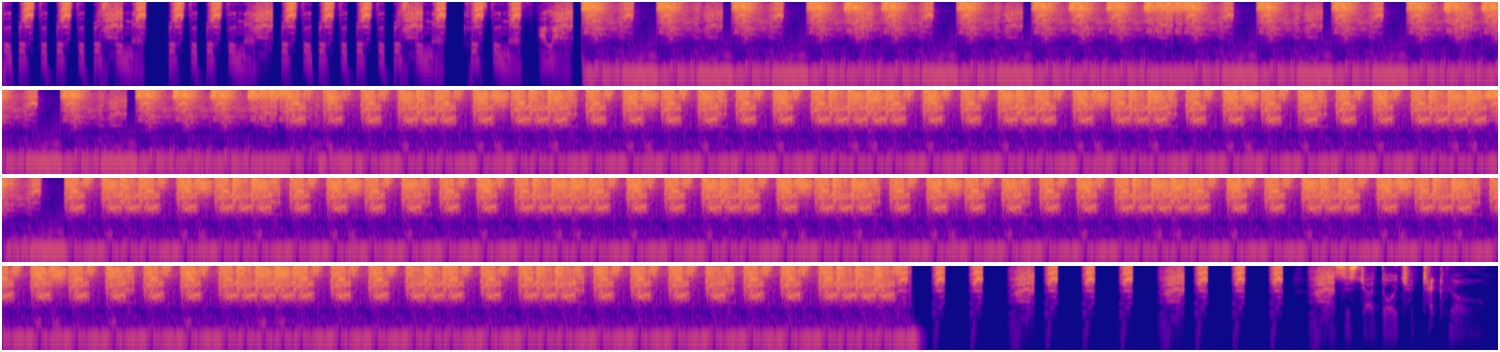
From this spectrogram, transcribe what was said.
Bristol, Bristol, Bristol, Bristol Meth, Bristol, Bristol Meth, Bristol, Bristol, Bristol, Bristol Meth, Crystal Meth, Alarm. Deutsche Techno.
